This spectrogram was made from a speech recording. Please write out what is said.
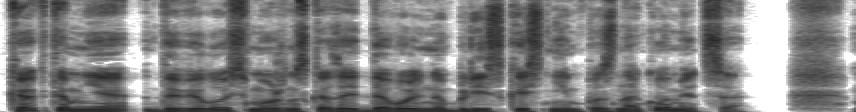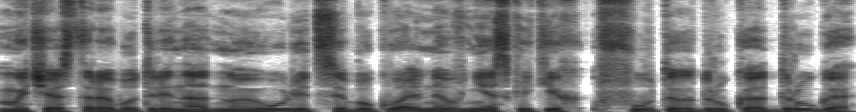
Как-то мне довелось, можно сказать, довольно близко с ним познакомиться. Мы часто работали на одной улице, буквально в нескольких футах друг от друга,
